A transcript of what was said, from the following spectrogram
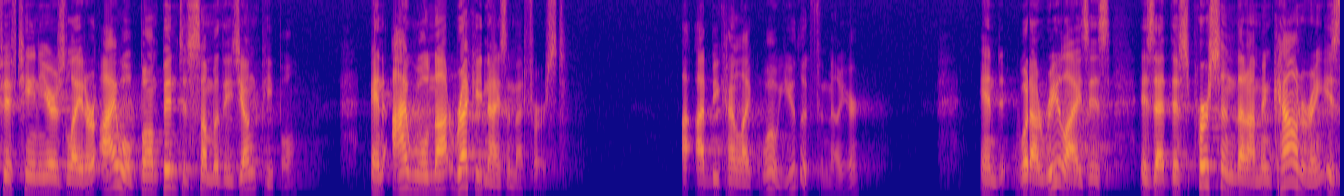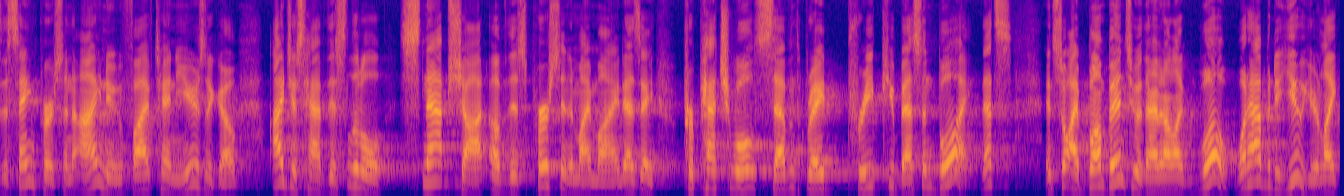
15 years later, I will bump into some of these young people and I will not recognize them at first. I'd be kind of like, whoa, you look familiar. And what I realize is, is that this person that I'm encountering is the same person I knew five, ten years ago. I just have this little snapshot of this person in my mind as a perpetual seventh grade prepubescent boy. That's and so I bump into it and I'm like, whoa, what happened to you? You're like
